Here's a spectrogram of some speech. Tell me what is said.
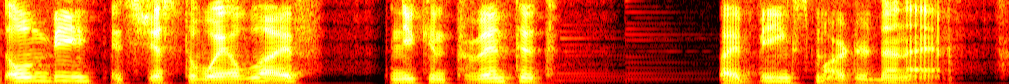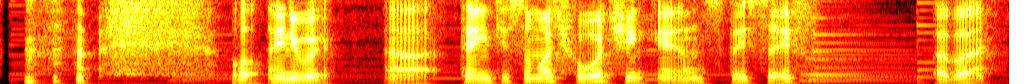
Don't be, it's just a way of life, and you can prevent it by being smarter than I am. well, anyway, uh, thank you so much for watching and stay safe. Bye bye.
